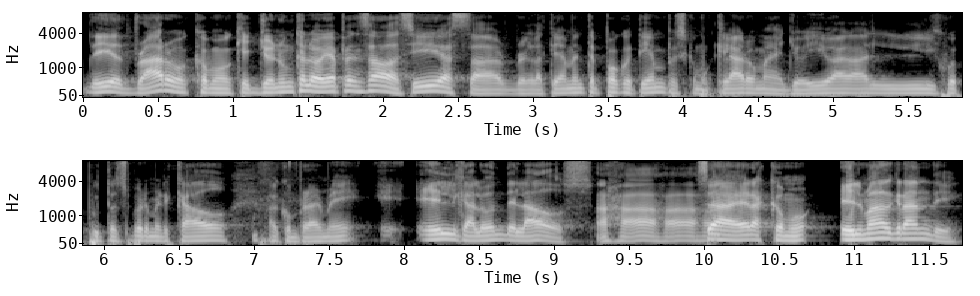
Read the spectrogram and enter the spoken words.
Di, es raro, como que yo nunca lo había pensado así hasta relativamente poco tiempo. Es como, claro, mae, yo iba al hijo de puta supermercado a comprarme el galón de helados. Ajá, ajá, ajá. O sea, era como el más grande.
